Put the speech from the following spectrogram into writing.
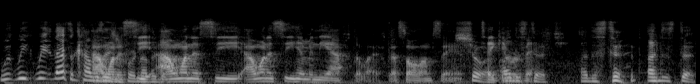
We, we, we that's a conversation I want to see. I want to see. I want to see him in the afterlife. That's all I'm saying. Sure, taking understood, revenge. Understood. Understood.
